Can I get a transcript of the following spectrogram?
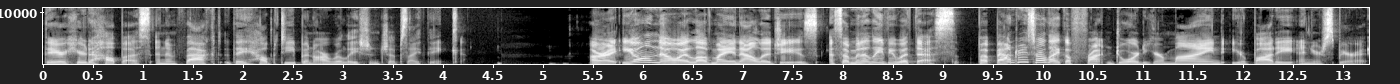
They are here to help us, and in fact, they help deepen our relationships, I think. All right, you all know I love my analogies, so I'm going to leave you with this. But boundaries are like a front door to your mind, your body, and your spirit.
